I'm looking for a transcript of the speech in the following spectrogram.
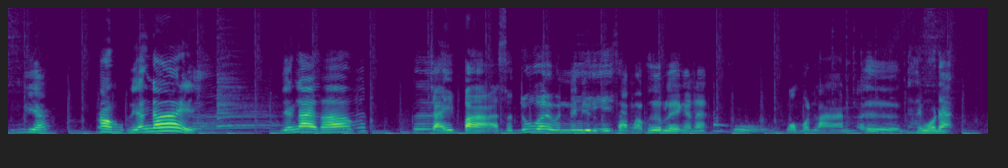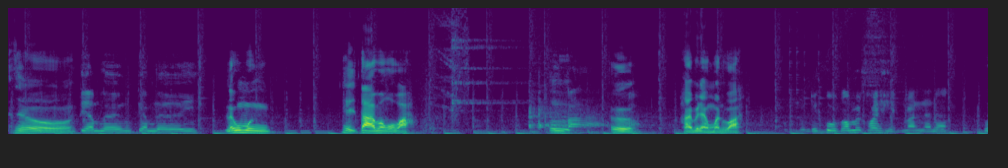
มึงเลี้ยงเอ้าเลี้ยงได้ เลี้ยงได้ครับ ใจป่าซะด้วยวันไอ้นี้บิวเดี๋ยวกูสั่งมาเพิ่มเลยอย่างนั้นนะโอ้โหวงหมดร้าน เออได้หมดอะโธ่เตรียมเลยมึงเตรียมเลยแล้วมึงเห็นตาบ้างปะวะ เออป้าเออ หายไปไหนของมันวะวันนี้กูก็ไม่ค่อยเห็นมันแล้วนะเอ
